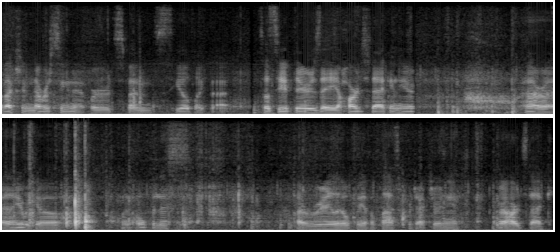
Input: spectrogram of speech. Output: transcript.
I've actually never seen it where it's been sealed like that. So let's see if there's a hard stack in here. Alright, here we go. I'm gonna open this. I really hope we have a plastic protector in here. Or a hard stack.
